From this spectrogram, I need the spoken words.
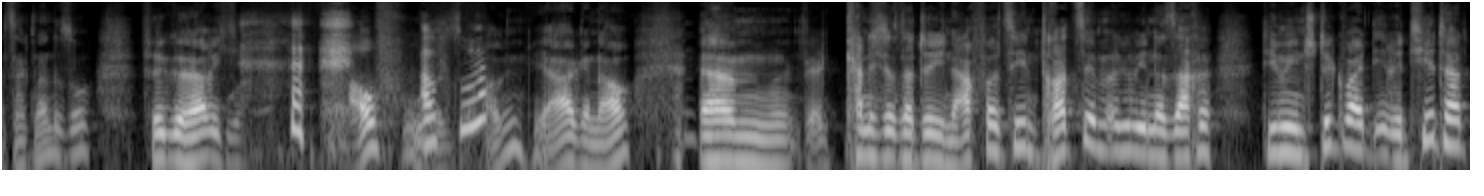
sagt man das so, für gehörig Aufruhr, Aufruhr? Ja, genau. Ähm, kann ich das natürlich nachvollziehen. Trotzdem irgendwie eine Sache, die mich ein Stück weit irritiert hat.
